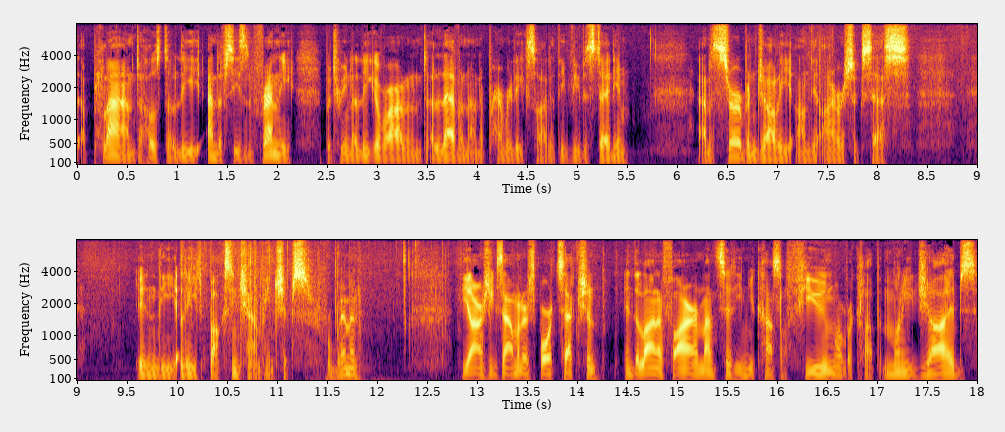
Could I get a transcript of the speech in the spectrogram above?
a plan to host a league, end of season friendly between a League of Ireland 11 and a Premier League side at the Aviva Stadium, and a Serban jolly on the Irish success in the Elite Boxing Championships for women. The Irish Examiner sports section in the line of fire. Man City, Newcastle fume over Klopp money jibes.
